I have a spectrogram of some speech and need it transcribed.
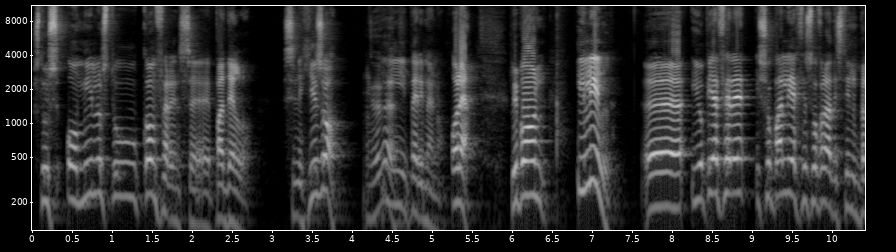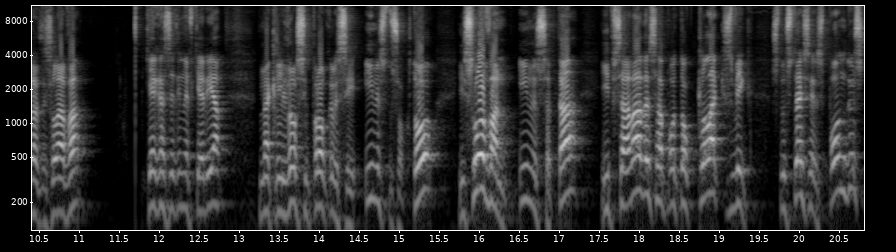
στους ομίλους του conference, ε, Παντέλο. Συνεχίζω Βεβαίως. ή περιμένω; Ωραία. Λοιπόν, η Λίλ, ε, η οποία έφερε ισοπαλία χθες το βράδυ στην Μπρατισλάβα και έχασε την ευκαιρία να κλειδώσει πρόκριση, είναι στους 8. Η Σλόβαν είναι στους 7. Οι ψαράδες από το Κλάξβικ στους 4 πόντους.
